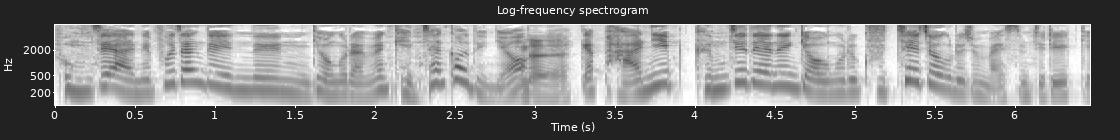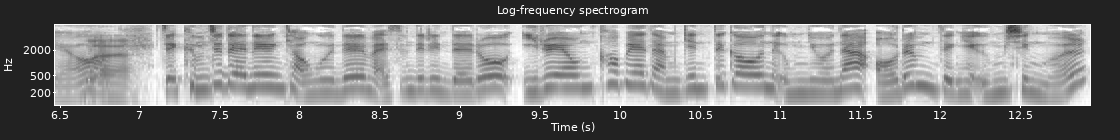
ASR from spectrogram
봉제 안에 포장되어 있는 경우라면 괜찮거든요. 네. 그러니까 반입 금지되는 경우를 구체적으로 좀 말씀드릴게요. 네. 이제 금지되는 경우는 말씀드린 대로 일회용 컵에 담긴 뜨거운 음료나 얼음 등의 음식물,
